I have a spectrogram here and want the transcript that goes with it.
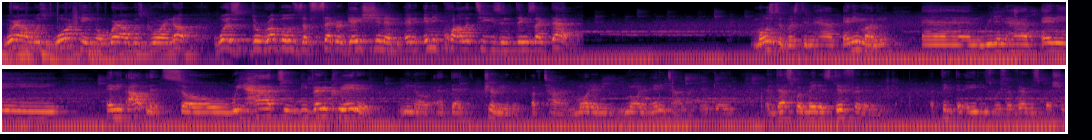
where I was walking or where I was growing up was the rubbles of segregation and, and inequalities and things like that. Most of us didn't have any money and we didn't have any any outlets so we had to be very creative you know at that period of time more than more than any time I think and and that's what made us different and I think the 80s was a very special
